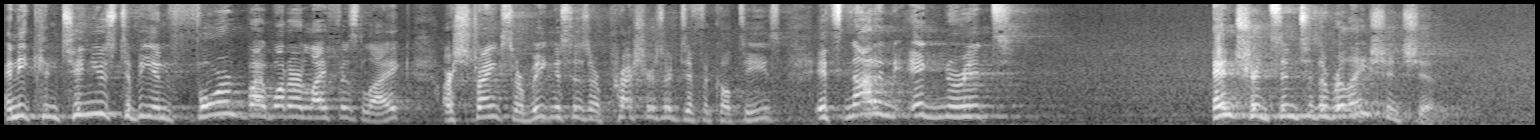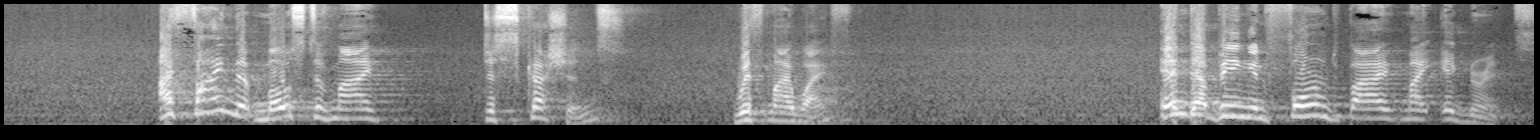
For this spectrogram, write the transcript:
and he continues to be informed by what our life is like, our strengths, our weaknesses, our pressures, our difficulties. It's not an ignorant entrance into the relationship. I find that most of my discussions with my wife end up being informed by my ignorance.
